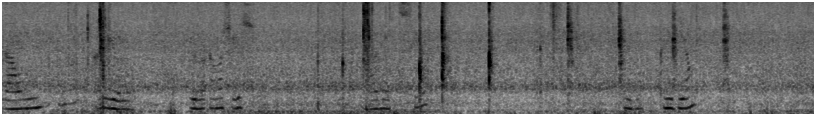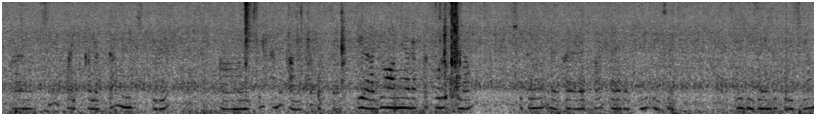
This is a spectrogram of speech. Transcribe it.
ব্রাউন আর ইয়েলো ইয়েলোটা আমার শেষ। আর হচ্ছে মিডিয়াম আর হচ্ছে হোয়াইট কালারটা মিক্স করে আমাদেরকে এখানে কালারটা করতে হবে এর আগেও আমি আর একটা করেছিলাম সেটা দেখা একবার দেখেনি এই যে এই ডিজাইনটা করেছিলাম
